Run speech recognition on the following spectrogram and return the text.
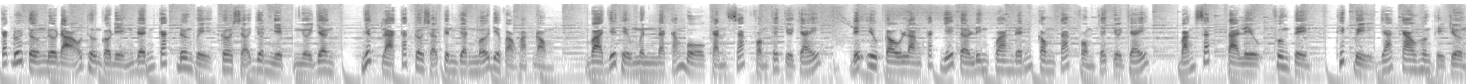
các đối tượng lừa đảo thường gọi điện đến các đơn vị cơ sở doanh nghiệp, người dân, nhất là các cơ sở kinh doanh mới đi vào hoạt động và giới thiệu mình là cán bộ cảnh sát phòng cháy chữa cháy để yêu cầu làm các giấy tờ liên quan đến công tác phòng cháy chữa cháy, bản sách, tài liệu, phương tiện, thiết bị giá cao hơn thị trường,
